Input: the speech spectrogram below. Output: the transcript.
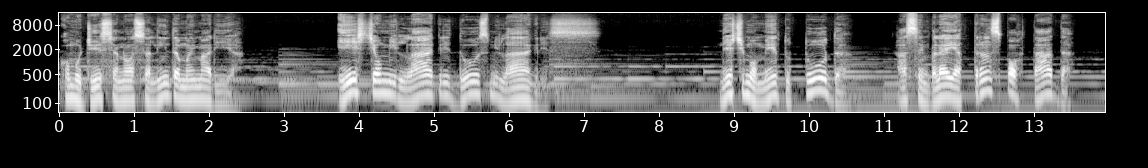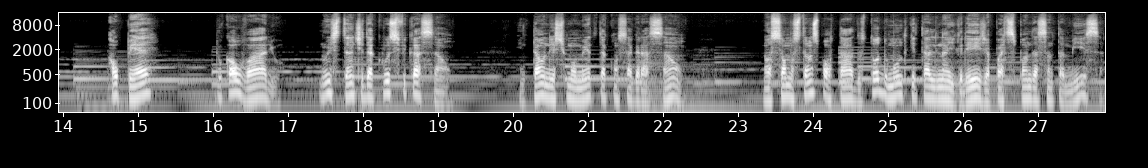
Como disse a nossa linda Mãe Maria, este é o milagre dos milagres. Neste momento, toda a Assembleia transportada ao pé do Calvário, no instante da crucificação. Então, neste momento da consagração, nós somos transportados, todo mundo que está ali na igreja participando da Santa Missa,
